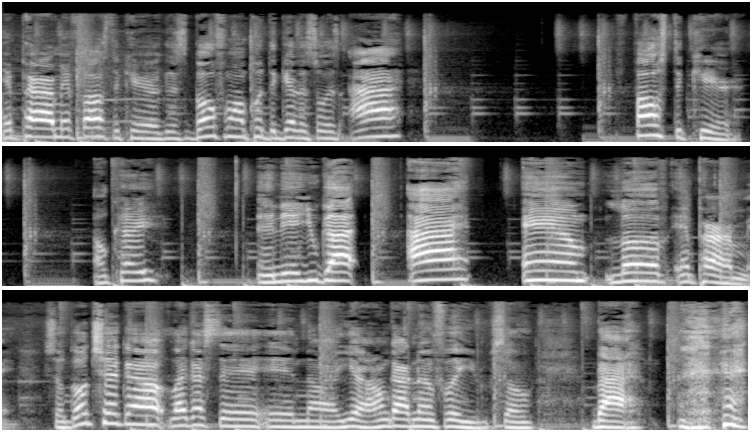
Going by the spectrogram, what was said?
empowerment foster care because both of them put together. So it's I foster care. Okay? And then you got I am love empowerment. So go check out, like I said, and uh, yeah, I don't got nothing for you. So bye.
